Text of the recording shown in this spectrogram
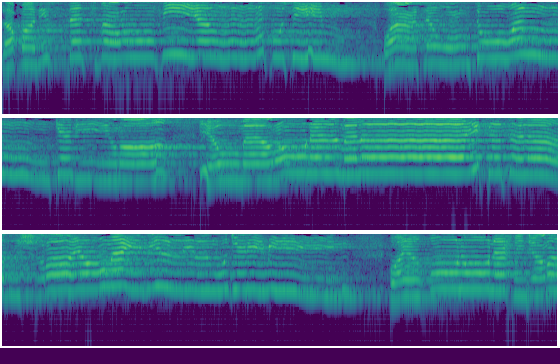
لَقَدِ اسْتَكْبَرُوا فِي أَنفُسِهِمْ وَعَتَوْا عُتُوًّا كَبِيرًا يَوْمَ يَرَوْنَ الْمَلَائِكَةَ لَا بُشْرَىٰ يَوْمَئِذٍ لِّلْمُجْرِمِينَ وَيَقُولُونَ حِجْرًا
